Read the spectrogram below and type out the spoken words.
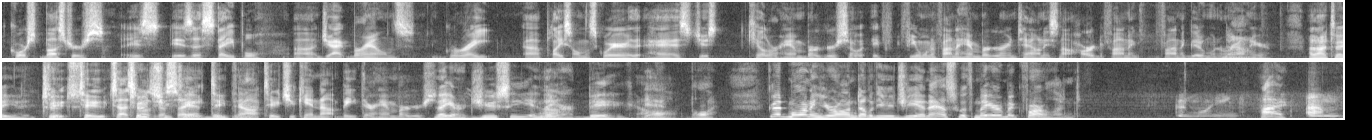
of course Buster's is is a staple. Uh, Jack Brown's, great uh, place on the square that has just killer hamburgers. So if, if you want to find a hamburger in town, it's not hard to find a find a good one around No. here. And I tell you, Toots, Toots, Toots, that's what I was Toots gonna say. Toot- no. Toots, you cannot beat their hamburgers. They are juicy and they Oh. are big. Yeah. Oh, boy. Good morning. You're on WGNS with Mayor McFarland. Good morning. Hi. Um,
